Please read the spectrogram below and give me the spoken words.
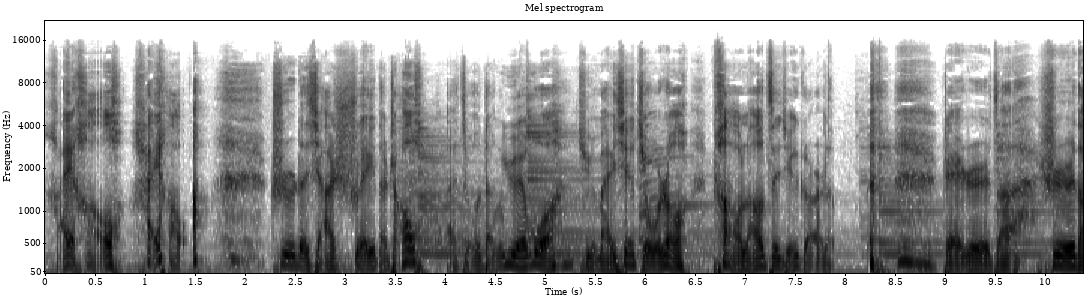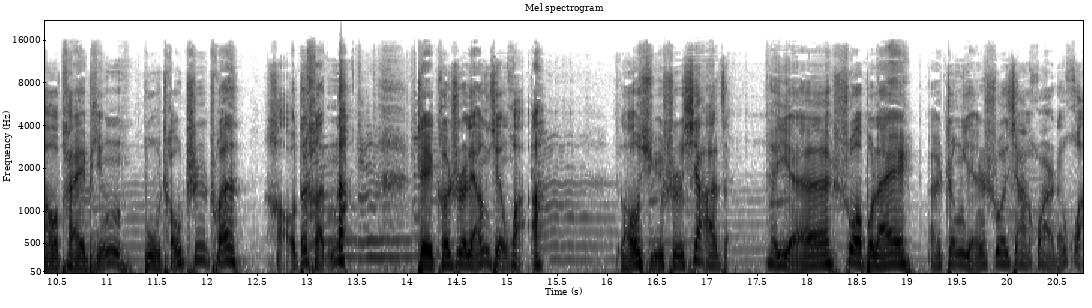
还好，还好啊，吃得下，睡得着，就等月末去买些酒肉犒劳自己个儿了。这日子世道太平，不愁吃穿，好得很呐。这可是良心话啊。老许是瞎子，也说不来睁眼说瞎话的话。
